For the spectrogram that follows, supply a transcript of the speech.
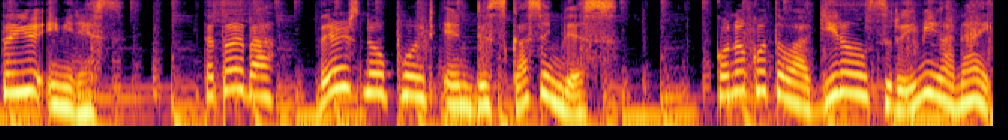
という意味です。例えば There's no point in discussing this このことは議論する意味がない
